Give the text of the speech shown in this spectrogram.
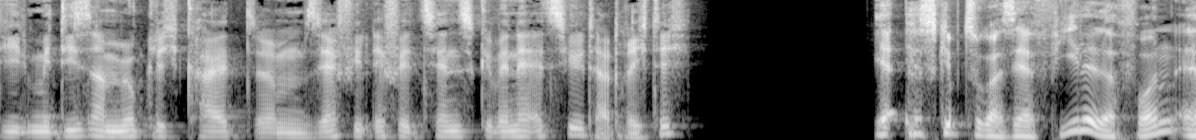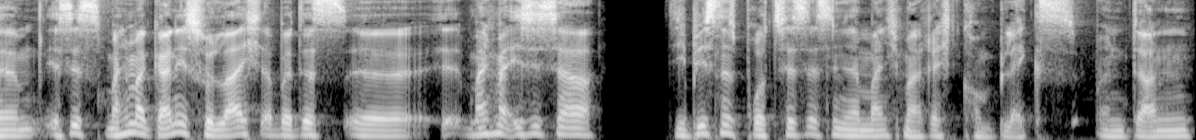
die mit dieser Möglichkeit ähm, sehr viel Effizienzgewinne erzielt hat, richtig? Ja, es gibt sogar sehr viele davon. Ähm, es ist manchmal gar nicht so leicht, aber das, äh, manchmal ist es ja, die Businessprozesse sind ja manchmal recht komplex und dann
